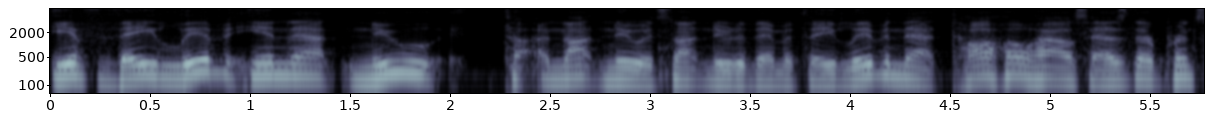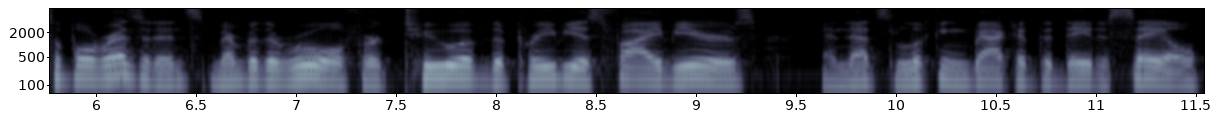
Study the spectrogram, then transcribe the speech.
If they live in that new, not new, it's not new to them. If they live in that Tahoe house as their principal residence, remember the rule for two of the previous five years, and that's looking back at the date of sale,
